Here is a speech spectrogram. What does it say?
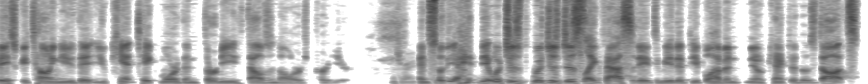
basically telling you that you can't take more than thirty thousand dollars per year. That's right. And so the, which is which is just like fascinating to me that people haven't you know connected those dots.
